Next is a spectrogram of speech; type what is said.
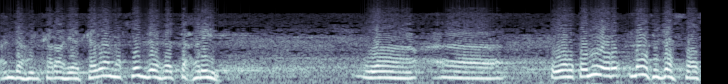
عندهم كراهية كذا المقصود بها التحريم. و آه والقبور لا تجصص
